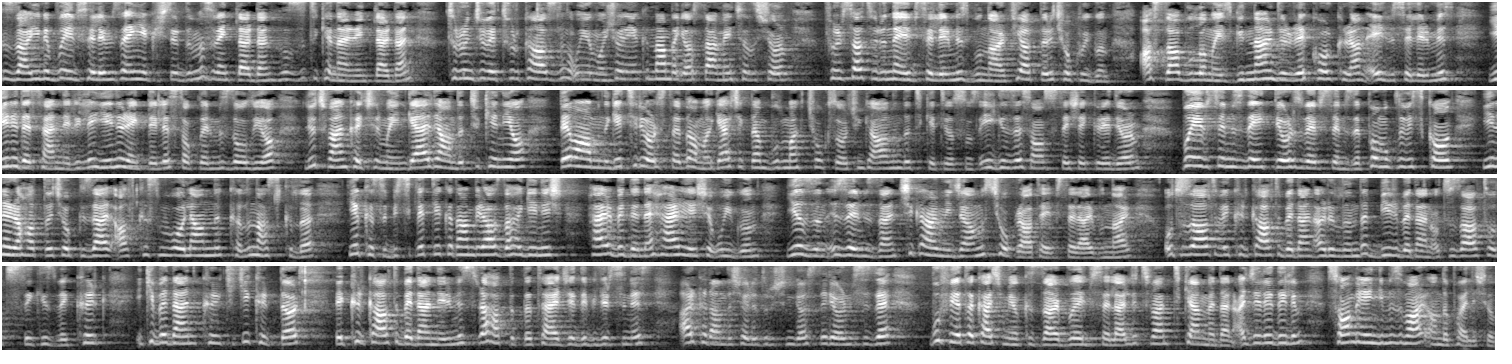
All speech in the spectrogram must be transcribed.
Kızlar yine bu elbiselerimize en yakıştırdığımız renklerden, hızlı tükenen renklerden turuncu ve turkuazın uyumu. Şöyle yakından da göstermeye çalışıyorum. Fırsat ürünü elbiselerimiz bunlar. Fiyatları çok uygun. Asla bulamayız. Günlerdir rekor kıran elbiselerimiz yeni desenleriyle, yeni renkleriyle stoklarımızda oluyor. Lütfen kaçırmayın. Geldiği anda tükeniyor. Devamını getiriyoruz tabii ama gerçekten bulmak çok zor. Çünkü anında tüketiyorsunuz. İlginize sonsuz teşekkür ediyorum. Bu elbisemizi de ekliyoruz web sitemize. Pamuklu viskon. Yine rahatlığı çok güzel. Alt kısmı volanlı, kalın askılı. Yakası bisiklet yakadan biraz daha geniş. Her bedene, her yaşa uygun. Yazın üzerimizden çıkarmayacağımız çok rahat elbiseler bunlar. 36 ve 46 beden aralığında bir beden 36, 38 ve 40, iki beden 42, 44 ve 46 bedenlerimiz rahatlıkla tercih edebilirsiniz. Arkadan da şöyle duruşunu gösteriyorum size. Bu fiyata kaçmıyor kızlar bu elbiseler. Lütfen tükenmeden acele edelim. Son bir rengimiz var onu da paylaşalım.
